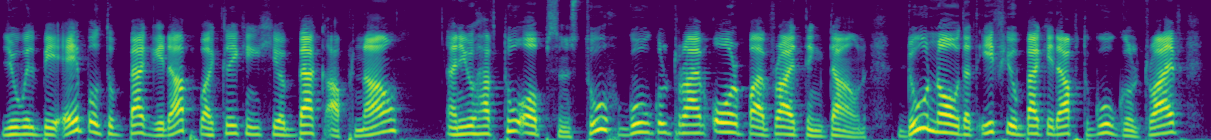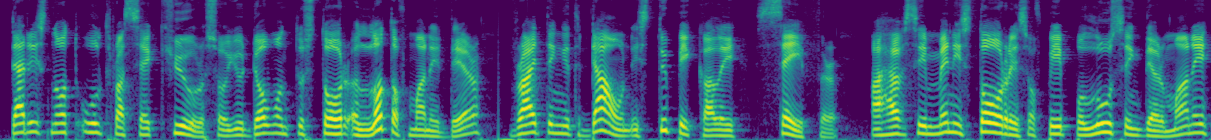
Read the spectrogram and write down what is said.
You will be able to back it up by clicking here back up now and you have two options to Google Drive or by writing down. Do know that if you back it up to Google Drive that is not ultra secure so you don't want to store a lot of money there writing it down is typically safer. I have seen many stories of people losing their money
